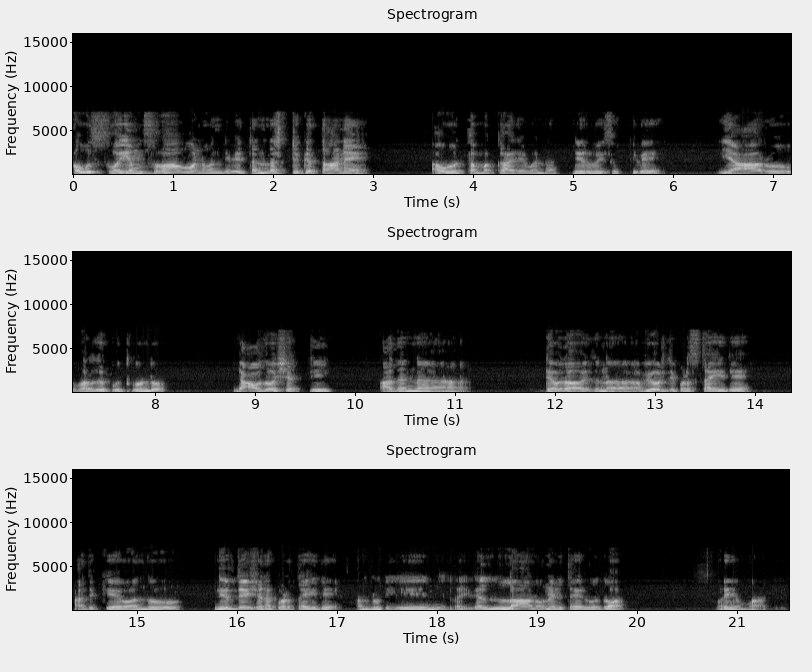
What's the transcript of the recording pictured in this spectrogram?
ಅವು ಸ್ವಯಂ ಸ್ವಭಾವವನ್ನು ಹೊಂದಿವೆ. ತನ್ನಷ್ಟಕ್ಕೆ ತಾನೇ ಅವು ತಮ್ಮ ಕಾರ್ಯವನ್ನ ನಿರ್ವಹಿಸುತ್ತಿವೆ. ಯಾರು ಹೊರಗೆ ಕೂತ್ಕೊಂಡು ಯಾವುದೋ ಶಕ್ತಿ ಅದನ್ನ ಡೆವಲಪ್ ಇದನ್ನ ಅಭಿವೃದ್ಧಿ ಪಡಿಸ್ತಾ ಇದೆ. ಅದಕ್ಕೆ ಒಂದು ನಿರ್ದೇಶನ ಕೊಡ್ತಾ ಇದೆ. ಅನ್ನೋದು ಏನಿಲ್ಲ. ಇದೆಲ್ಲಾನು ನಡೀತಾ ಇರುವುದು ಸ್ವಯಂ ಆಗಿ.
